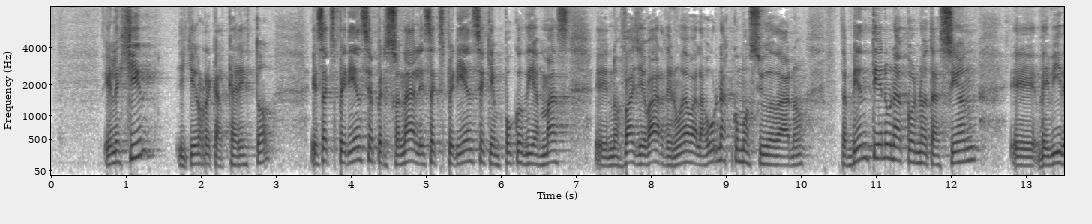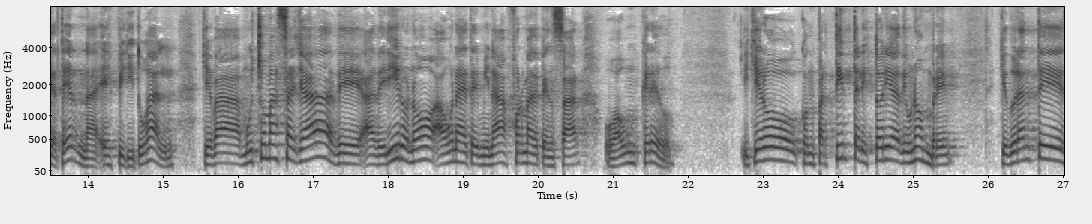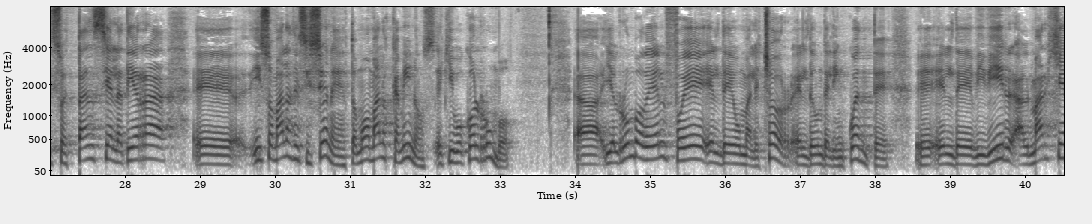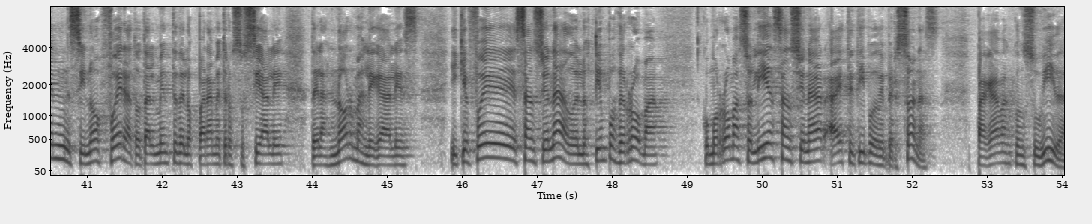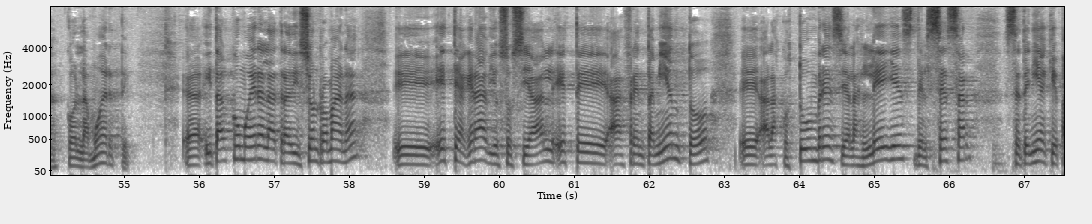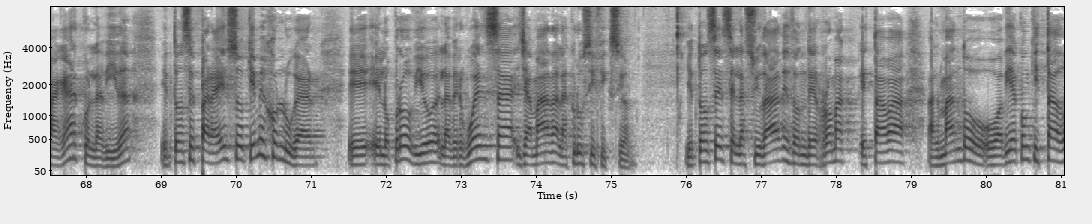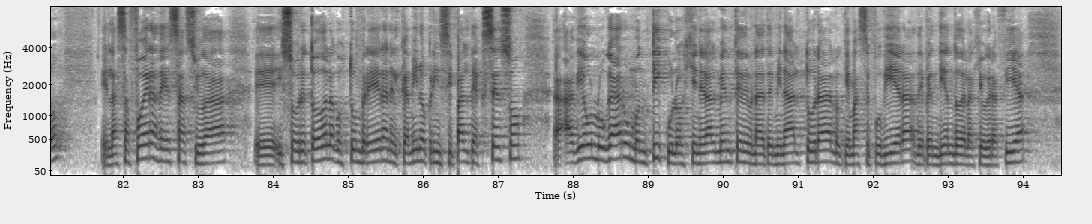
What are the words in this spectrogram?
Elegir, y quiero recalcar esto, esa experiencia personal, esa experiencia que en pocos días más eh, nos va a llevar de nuevo a las urnas como ciudadanos, también tiene una connotación eh, de vida eterna, espiritual, que va mucho más allá de adherir o no a una determinada forma de pensar o a un credo. Y quiero compartirte la historia de un hombre que durante su estancia en la tierra eh, hizo malas decisiones, tomó malos caminos, equivocó el rumbo. Ah, y el rumbo de él fue el de un malhechor, el de un delincuente, eh, el de vivir al margen, si no fuera totalmente de los parámetros sociales, de las normas legales, y que fue sancionado en los tiempos de Roma, como Roma solía sancionar a este tipo de personas. Pagaban con su vida, con la muerte. Eh, y tal como era la tradición romana, eh, este agravio social, este afrentamiento eh, a las costumbres y a las leyes del César, se tenía que pagar con la vida. Entonces, para eso, ¿qué mejor lugar? Eh, el oprobio, la vergüenza llamada la crucifixión. Y entonces en las ciudades donde Roma estaba al mando o había conquistado, en las afueras de esa ciudad eh, y sobre todo la costumbre era en el camino principal de acceso, había un lugar, un montículo generalmente de una determinada altura, lo que más se pudiera, dependiendo de la geografía.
